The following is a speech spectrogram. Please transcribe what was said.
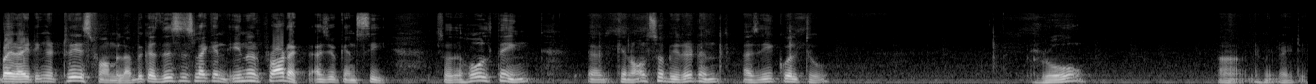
by writing a trace formula because this is like an inner product as you can see so, the whole thing uh, can also be written as equal to rho, uh, let me write it,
